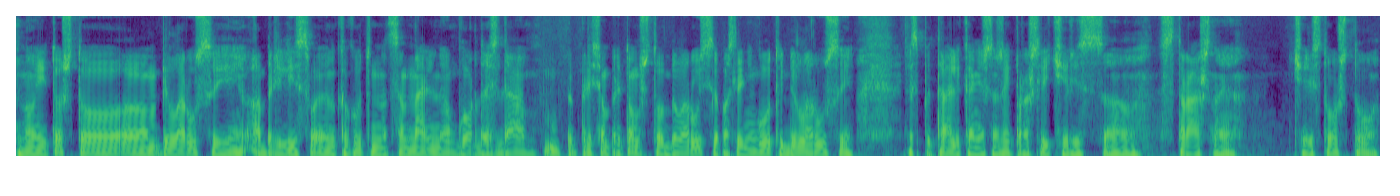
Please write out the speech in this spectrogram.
но и то, что э, белорусы обрели свою какую-то национальную гордость, да, при всем при том, что Беларусь за последний год и белорусы испытали, конечно же, и прошли через э, страшное через то, что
